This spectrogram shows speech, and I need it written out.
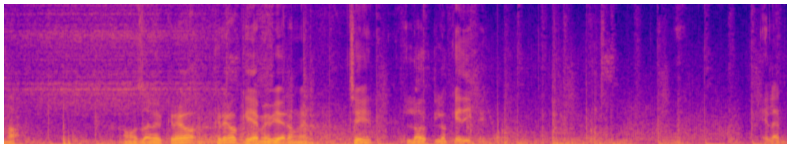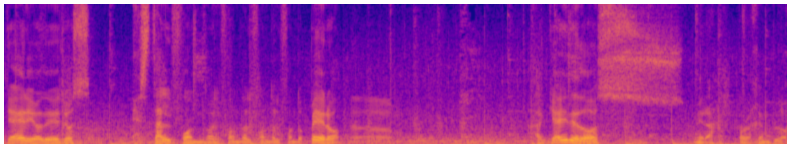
No, vamos a ver, creo, creo que ya me vieron, ¿eh? Sí, lo, lo que dije. El antiaéreo de ellos está al fondo, al fondo, al fondo, al fondo, pero Aquí hay de dos. Mira, por ejemplo.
